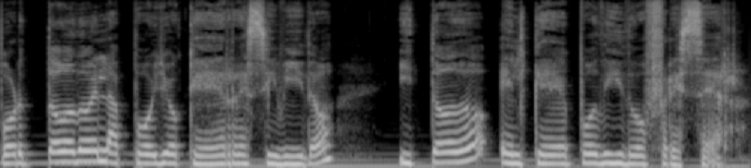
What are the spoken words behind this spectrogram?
por todo el apoyo que he recibido y todo el que he podido ofrecer.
